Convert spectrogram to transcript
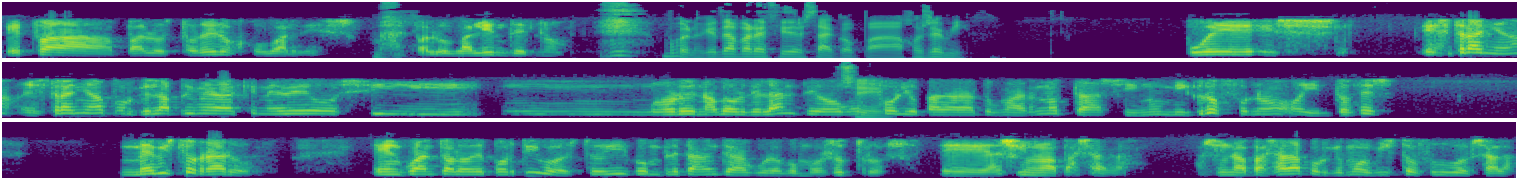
es para pa los toreros cobardes, vale. para los valientes no. Bueno, ¿qué te ha parecido esta copa, Josemi? Pues extraña, extraña porque es la primera vez que me veo sin un ordenador delante o sí. un folio para tomar notas, sin un micrófono, y entonces me he visto raro. En cuanto a lo deportivo, estoy completamente de acuerdo con vosotros. Eh, ha sido una pasada. Ha sido una pasada porque hemos visto fútbol sala.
